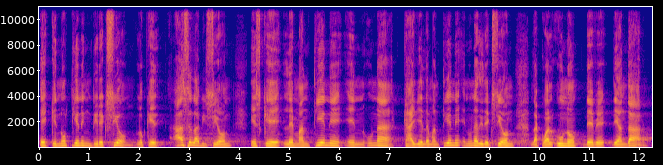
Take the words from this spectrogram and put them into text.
eh, que no tienen dirección. Lo que hace la visión es que le mantiene en una calle, le mantiene en una dirección la cual uno debe de andar.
